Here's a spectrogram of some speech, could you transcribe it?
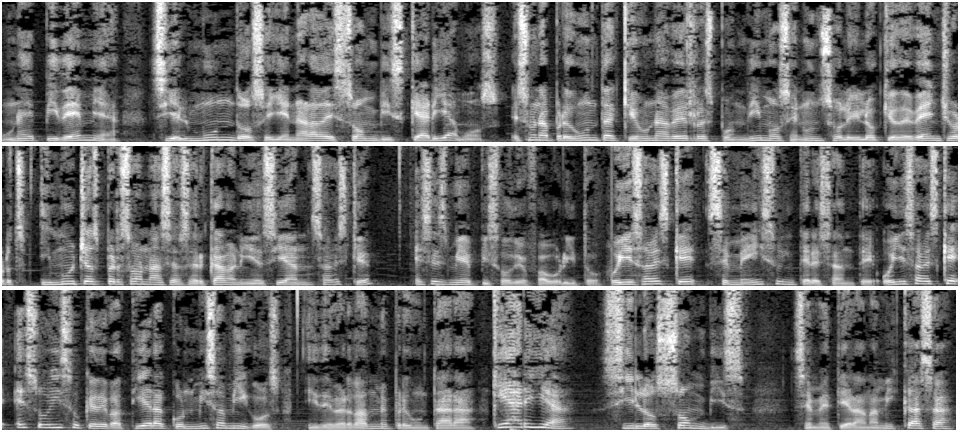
una epidemia, si el mundo se llenara de zombies, ¿qué haríamos? Es una pregunta que una vez respondimos en un soliloquio de Ventures y muchas personas se acercaban y decían, ¿sabes qué? Ese es mi episodio favorito. Oye, ¿sabes qué? Se me hizo interesante. Oye, ¿sabes qué? Eso hizo que debatiera con mis amigos y de verdad me preguntara, ¿qué haría si los zombies se metieran a mi casa,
